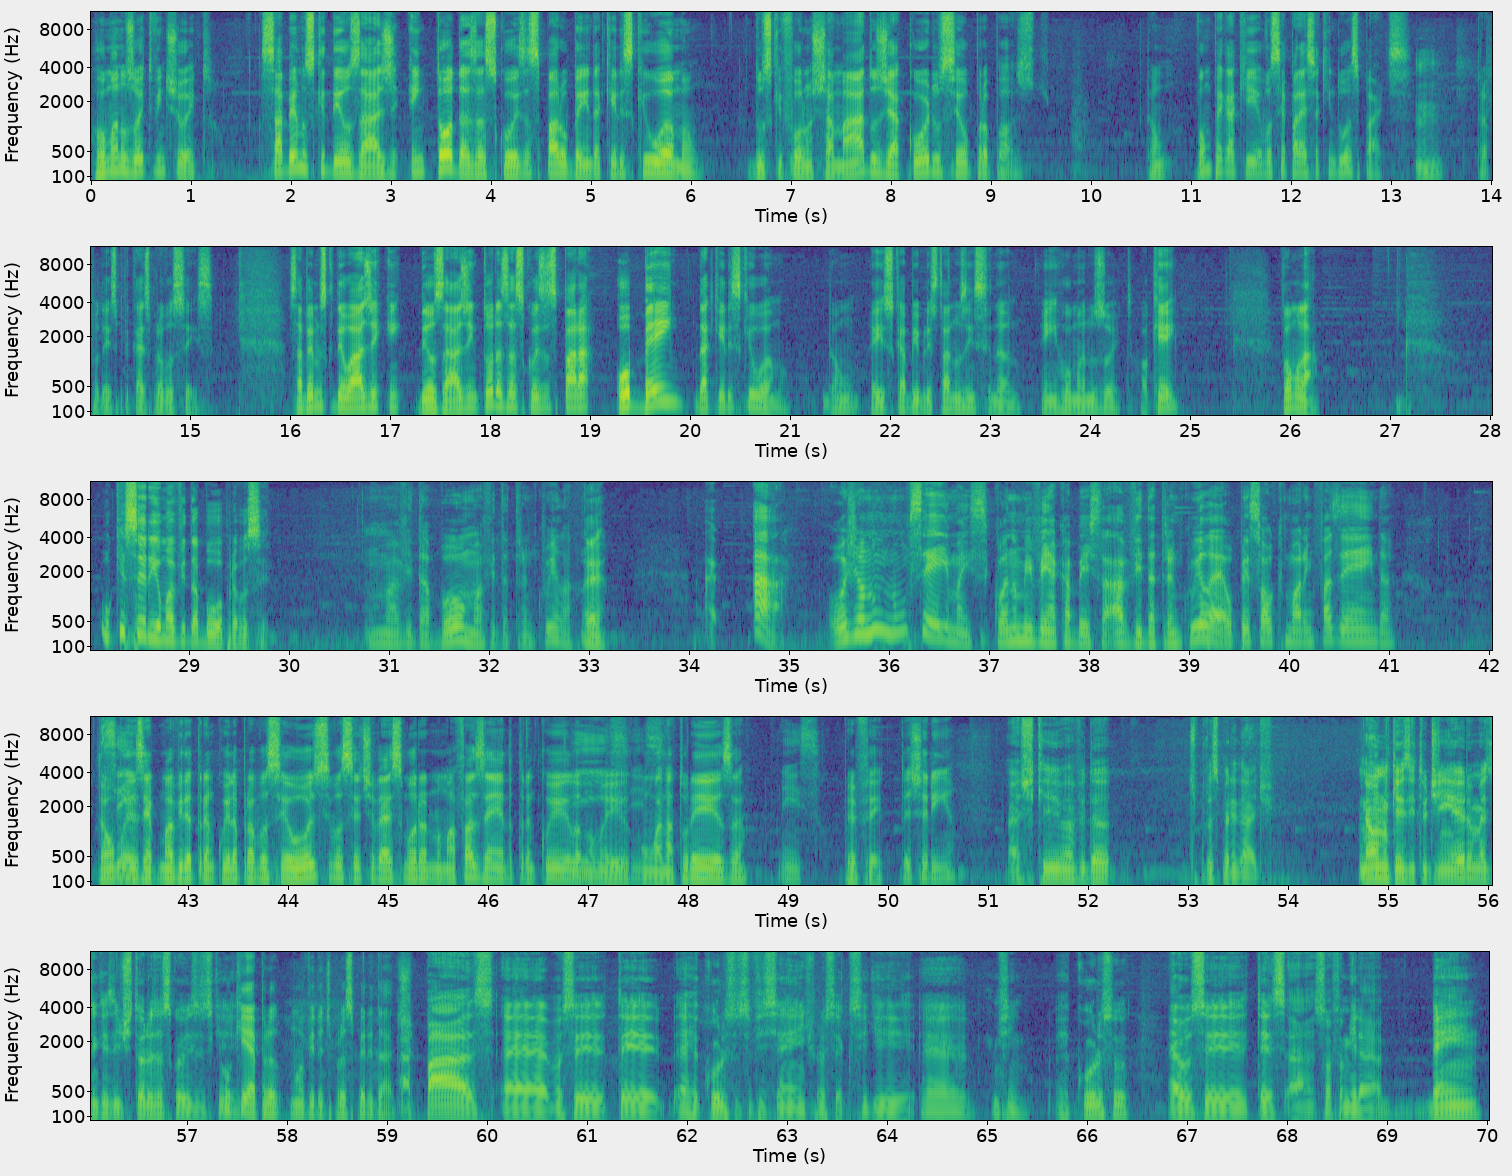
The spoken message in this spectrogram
Romanos 8, 28. Sabemos que Deus age em todas as coisas para o bem daqueles que o amam, dos que foram chamados de acordo com o seu propósito. Então, vamos pegar aqui, eu vou separar isso aqui em duas partes, Uhum. para poder explicar isso para vocês. Sabemos que Deus age, em, Deus age em todas as coisas para o bem daqueles que o amam. Então, é isso que a Bíblia está nos ensinando em Romanos 8, ok? Vamos lá. O que seria uma vida boa para você? Uma vida boa, uma vida tranquila? É, Ah, hoje eu não, não sei, mas quando me vem à cabeça a vida tranquila é o pessoal que mora em fazenda. então, por Sim. exemplo, uma vida tranquila para você hoje, se você estivesse morando numa fazenda tranquila, no Isso, meio com isso. a natureza. Isso. Perfeito. Teixeirinha. Acho que uma vida de prosperidade. Não no quesito dinheiro, mas no quesito de todas as coisas. Que O que é uma vida de prosperidade? A paz, é, você ter é, recurso suficiente para você conseguir, é, enfim, recurso, é você ter a sua família bem.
